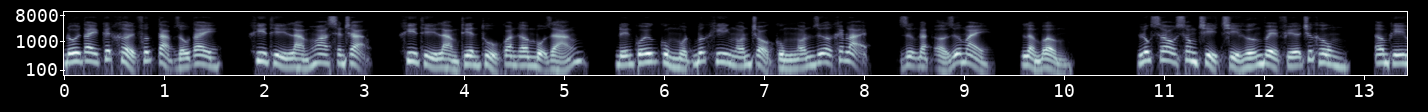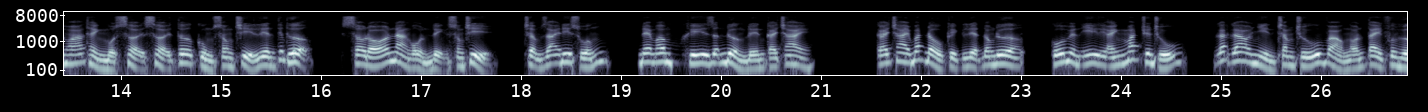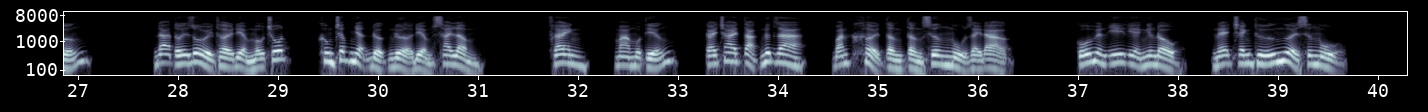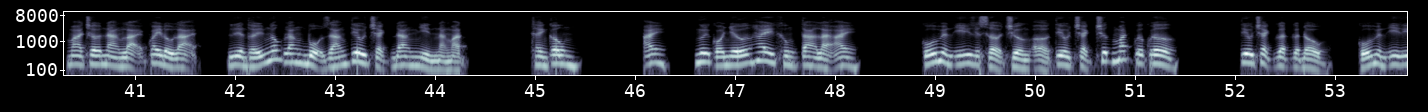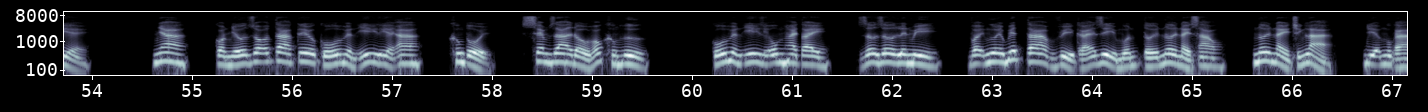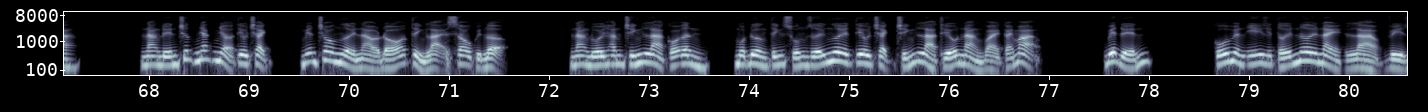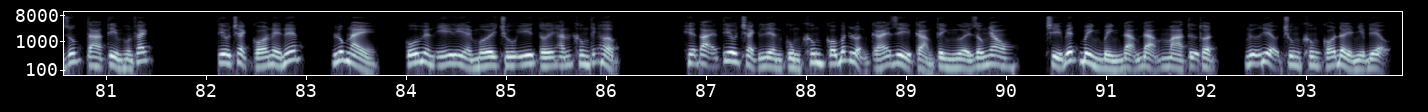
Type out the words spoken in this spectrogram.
Đôi tay kết khởi phức tạp dấu tay, khi thì làm hoa sen trạng, khi thì làm thiên thủ quan âm bộ dáng, đến cuối cùng một bước khi ngón trỏ cùng ngón giữa khép lại, dựng đặt ở giữa mày, lẩm bẩm. Lúc sau song chỉ chỉ hướng về phía trước không, âm khí hóa thành một sợi sợi tơ cùng song chỉ liên tiếp thượng, sau đó nàng ổn định song chỉ, chậm rãi đi xuống, đem âm khí dẫn đường đến cái chai. Cái chai bắt đầu kịch liệt đong đưa, cố huyền y ánh mắt chuyên chú, gắt gao nhìn chăm chú vào ngón tay phương hướng. Đã tới rồi thời điểm mấu chốt, không chấp nhận được nửa điểm sai lầm. Phanh, mà một tiếng, cái chai tạc nước ra, bắn khởi tầng tầng xương mù dày đặc. Cố huyền y thì nghiêng đầu, né tránh thứ người xương mù. Mà chờ nàng lại quay đầu lại, liền thấy ngốc lăng bộ dáng tiêu trạch đang nhìn nàng mặt. Thành công. Ai, ngươi có nhớ hay không ta là ai? Cố huyền y sở trường ở tiêu trạch trước mắt quơ quơ. Tiêu trạch gật gật đầu, cố huyền y hề. Nha, còn nhớ rõ ta kêu cố huyền y hề a, không tồi, xem ra đầu góc không hư. Cố huyền y ôm hai tay, dơ dơ lên mi, vậy ngươi biết ta vì cái gì muốn tới nơi này sao? Nơi này chính là, địa ngục a. Nàng đến trước nhắc nhở tiêu trạch, miễn cho người nào đó tỉnh lại sau quyền nợ. Nàng đối hắn chính là có ân, một đường tính xuống dưới ngươi tiêu trạch chính là thiếu nàng vài cái mạng. Biết đến, cố huyền y tới nơi này là vì giúp ta tìm hồn phách. Tiêu trạch có nề nếp, lúc này, cố huyền y mới chú ý tới hắn không thích hợp. Hiện tại tiêu trạch liền cùng không có bất luận cái gì cảm tình người giống nhau, chỉ biết bình bình đạm đạm mà tự thuật, ngữ điệu chung không có đầy nhịp điệu.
